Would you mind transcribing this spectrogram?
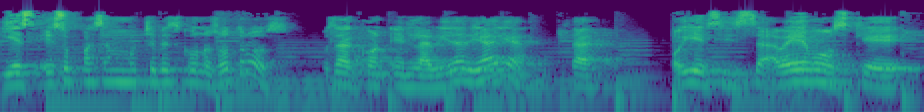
Y es, eso pasa muchas veces con nosotros, o sea, con, en la vida diaria. O sea, oye, si sabemos que,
